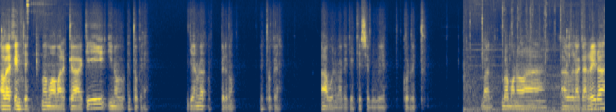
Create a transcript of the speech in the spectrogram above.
A ver, gente. Vamos a marcar aquí y no... ¿Esto qué es? Llanura... Perdón. ¿Esto qué es? Ah, bueno, vale, que es que se buguea. Correcto. Vale, vámonos a, a lo de la carrera.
